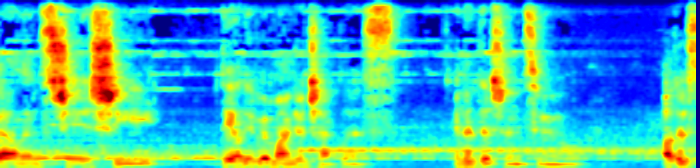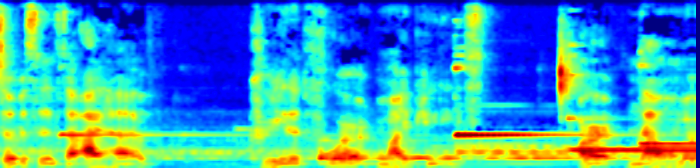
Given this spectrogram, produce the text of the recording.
Balanced, she is she. Daily reminder checklists, in addition to other services that I have created for my beauties, are now on my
